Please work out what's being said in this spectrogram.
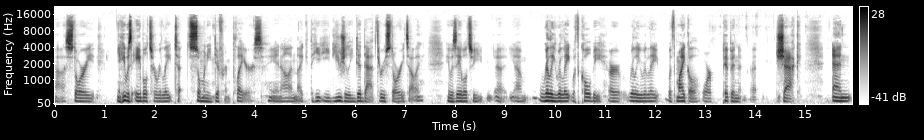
uh, story, he was able to relate to so many different players, you know, and like he, he usually did that through storytelling. He was able to uh, you know, really relate with Kobe or really relate with Michael or Pippen, uh, Shaq, and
